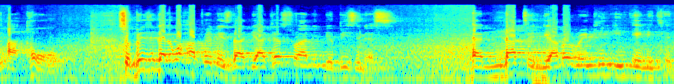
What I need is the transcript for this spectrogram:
at all. So basically, what happened is that they are just running the business and nothing, they are not raking in anything.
